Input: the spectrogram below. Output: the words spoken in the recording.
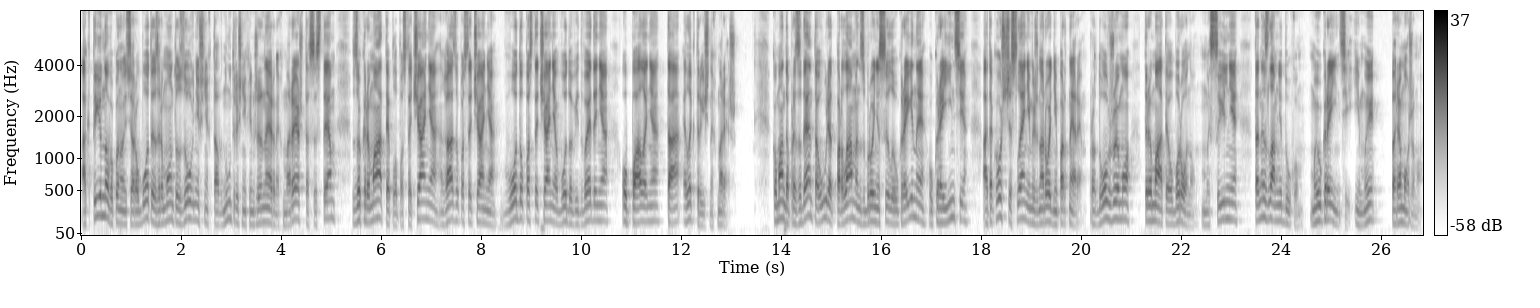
Активно виконуються роботи з ремонту зовнішніх та внутрішніх інженерних мереж та систем, зокрема теплопостачання, газопостачання, водопостачання, водовідведення, опалення та електричних мереж. Команда президента, уряд, парламент, збройні сили України, українці, а також численні міжнародні партнери. Продовжуємо тримати оборону. Ми сильні та незламні духом. Ми українці, і ми переможемо.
